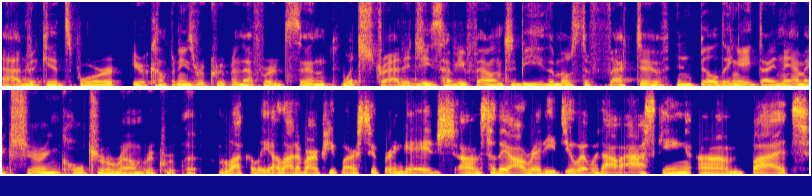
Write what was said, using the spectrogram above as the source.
advocates for your company's recruitment efforts? And what strategies have you found to be the most effective in building a dynamic sharing culture around recruitment? Luckily, a lot of our people are super engaged. Um, so they already do it without asking. Um, but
